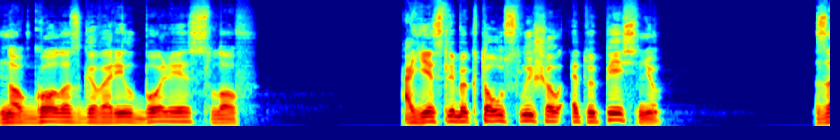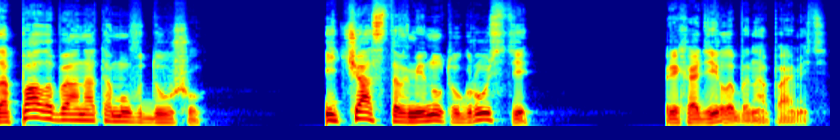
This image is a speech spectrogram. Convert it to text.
Но голос говорил более слов. А если бы кто услышал эту песню, запала бы она тому в душу, и часто в минуту грусти приходила бы на память.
